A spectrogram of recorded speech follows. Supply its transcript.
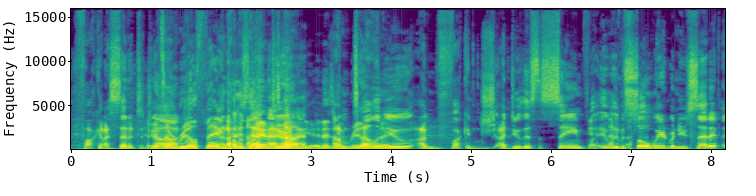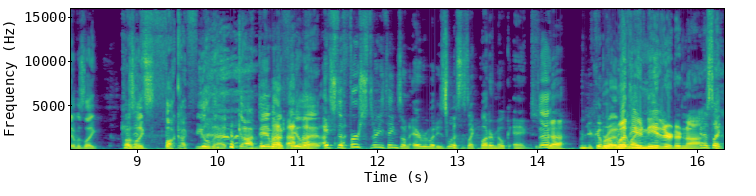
"Fuck!" And I sent it to John. It's a real thing. and I was I like, am "Dude, telling you, it is a I'm real telling thing." you, I'm fucking. I do this the same. It, it was so weird when you said it. It was like I was like, "Fuck!" I feel that. God damn it, I feel that. It's the first three things on everybody's list. It's like buttermilk, eggs. yeah. When you come Bread. home, Whether you're you like- need it or not. and it's like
